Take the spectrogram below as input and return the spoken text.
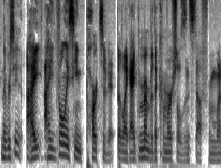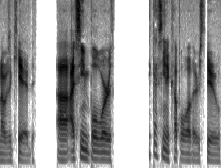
Never seen it. I I've only seen parts of it, but like I remember the commercials and stuff from when I was a kid. Uh, I've seen Bulworth. I think I've seen a couple others too.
